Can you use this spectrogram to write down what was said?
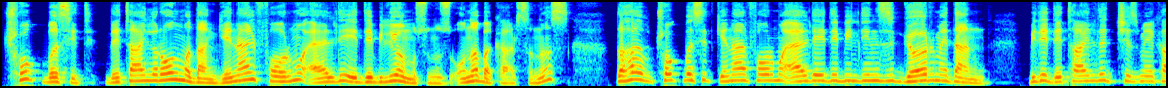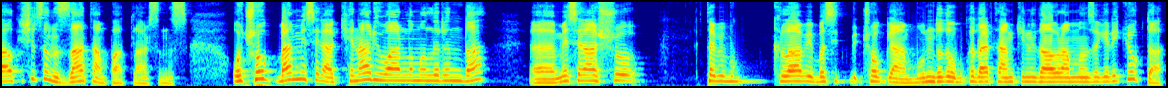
çok basit detaylar olmadan genel formu elde edebiliyor musunuz? Ona bakarsınız. Daha çok basit genel formu elde edebildiğinizi görmeden bir de detaylı çizmeye kalkışırsanız zaten patlarsınız. O çok ben mesela kenar yuvarlamalarında ee, mesela şu tabii bu klavye basit bir çok yani bunda da bu kadar temkinli davranmanıza gerek yok da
